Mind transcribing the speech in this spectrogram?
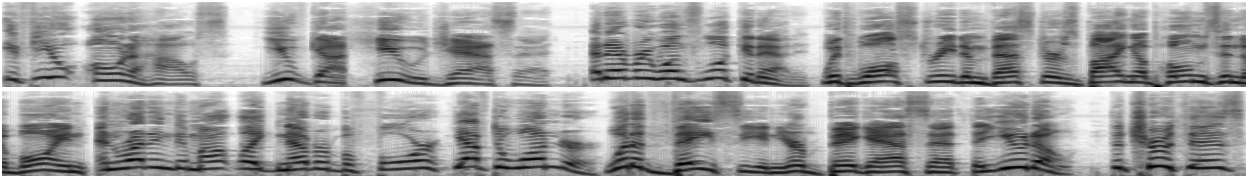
If you own a house, you've got huge asset and everyone's looking at it. With Wall Street investors buying up homes in Des Moines and renting them out like never before, you have to wonder, what do they see in your big asset that you don't? The truth is,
